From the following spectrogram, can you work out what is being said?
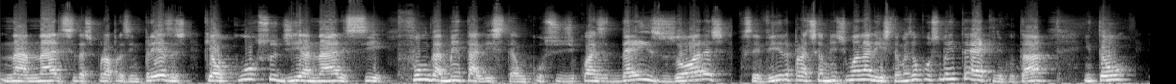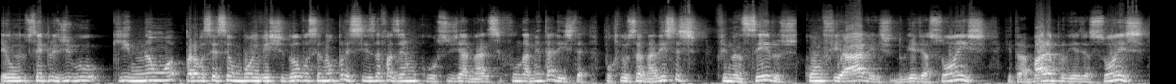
na análise das próprias empresas, que é o curso de análise fundamentalista, um curso de quase 10 horas, você vira praticamente um analista, mas é um curso bem técnico, tá? Então, eu sempre digo que não para você ser um bom investidor, você não precisa fazer um curso de análise fundamentalista, porque os analistas financeiros confiáveis do guia de ações, que trabalham para o guia de ações,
